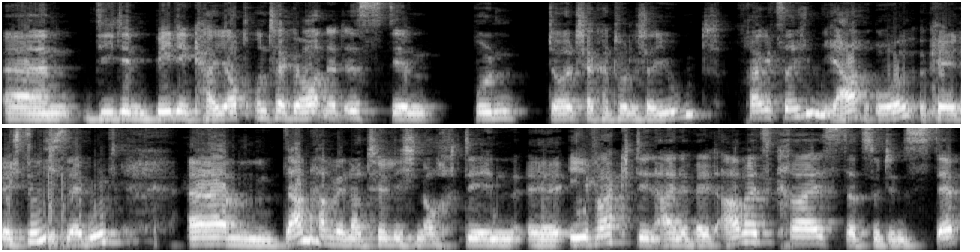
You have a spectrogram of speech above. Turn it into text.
ähm, die dem BDKJ untergeordnet ist, dem Bund Deutscher Katholischer Jugend? Fragezeichen? Ja, oh, okay, richtig, sehr gut. Ähm, dann haben wir natürlich noch den äh, EWAG, den Eine Welt Arbeitskreis, dazu den STEP,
